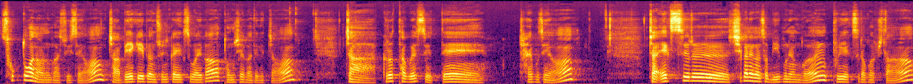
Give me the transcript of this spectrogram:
속도가 나오는 거알수 있어요. 자, 매개 변수니까 x, y가 동시에가 되겠죠. 자, 그렇다고 했을 때 잘 보세요. 자, x를 시간에 관해서 미분한 걸 vx라고 합시다.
